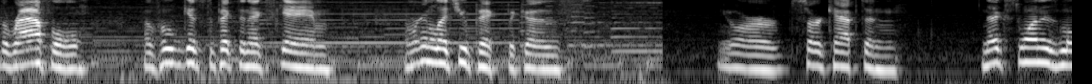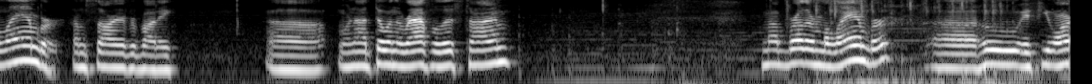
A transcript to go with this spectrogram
the raffle of who gets to pick the next game, and we're gonna let you pick because you are Sir Captain. Next one is Malamber. I'm sorry, everybody. Uh, we're not doing the raffle this time. My brother Malamber, uh, who, if you aren't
